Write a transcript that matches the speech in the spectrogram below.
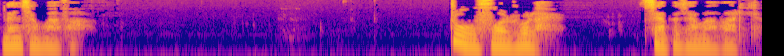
能生万法。诸佛如来在不在万法里头？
